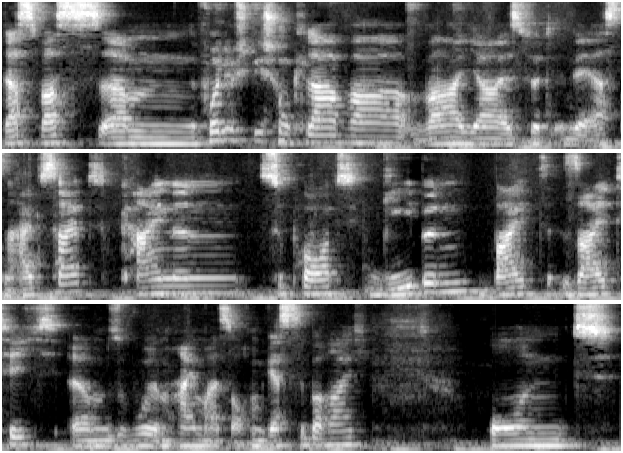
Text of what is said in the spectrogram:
das, was ähm, vor dem Spiel schon klar war, war ja, es wird in der ersten Halbzeit keinen Support geben, beidseitig, ähm, sowohl im Heim- als auch im Gästebereich. Und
